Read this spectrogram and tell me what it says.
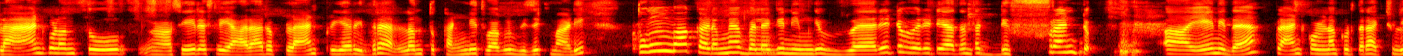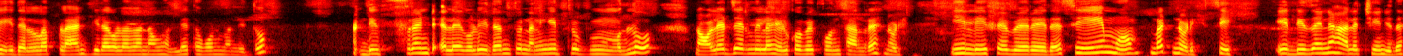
ಪ್ಲ್ಯಾಂಟ್ಗಳಂತೂ ಸೀರಿಯಸ್ಲಿ ಯಾರು ಪ್ಲ್ಯಾಂಟ್ ಪ್ರಿಯರ್ ಇದ್ದರೆ ಅಲ್ಲಂತೂ ಖಂಡಿತವಾಗ್ಲೂ ವಿಸಿಟ್ ಮಾಡಿ ತುಂಬ ಕಡಿಮೆ ಬೆಲೆಗೆ ನಿಮಗೆ ವೆರೈಟಿ ವೆರೈಟಿ ಆದಂಥ ಡಿಫ್ರೆಂಟ್ ಏನಿದೆ. ಪ್ಲ್ಯಾಂಟ್ಗಳನ್ನ ಕೊಡ್ತಾರೆ. ಆ್ಯಕ್ಚುಲಿ ಇದೆಲ್ಲ ಪ್ಲ್ಯಾಂಟ್ ಗಿಡಗಳೆಲ್ಲ ನಾವು ಅಲ್ಲೇ ತೊಗೊಂಡು ಬಂದಿದ್ದು. ಡಿಫ್ರೆಂಟ್ ಎಲೆಗಳು. ಇದಂತೂ ನನಗೆ ಇದ್ರ ಮೊದಲು ನಾಲೆಡ್ಜ್ ಇರಲಿಲ್ಲ ಹೇಳ್ಕೋಬೇಕು ಅಂತ ಅಂದರೆ ನೋಡಿ, ಈ ಲೀಫೇ ಬೇರೆ ಇದೆ. ಸೇಮ್ ಬಟ್ ನೋಡಿ ಸಿ ಈ ಡಿಸೈನೇ ಹಾಲೆ ಚೇಂಜ್ ಇದೆ.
